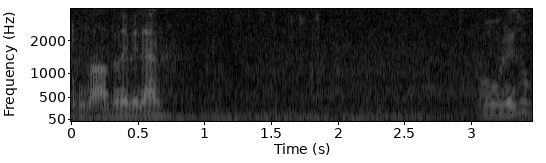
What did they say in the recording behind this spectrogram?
Bunun da adını bilen. Oo ne çok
